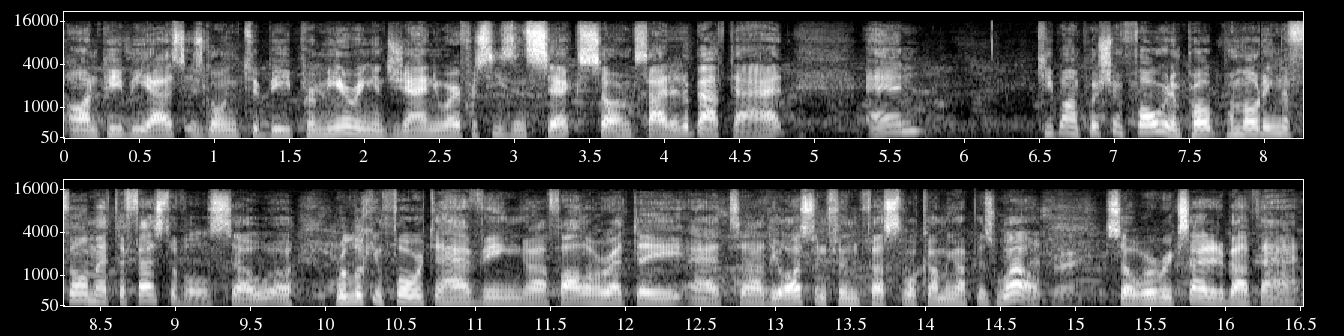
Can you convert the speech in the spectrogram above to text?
on PBS is going to be premiering in January for season six. So I'm excited about that, and keep on pushing forward and pro- promoting the film at the festivals. So uh, we're looking forward to having uh, follow her at the at uh, the Austin Film Festival coming up as well. So we're excited about that.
